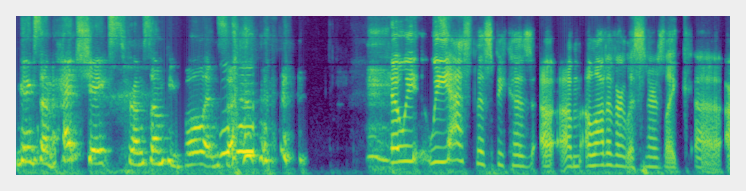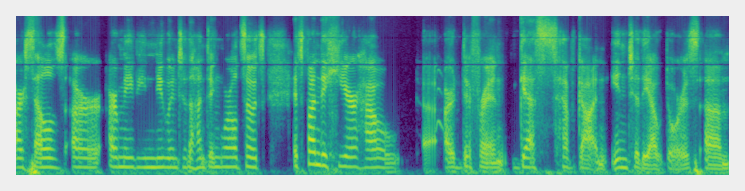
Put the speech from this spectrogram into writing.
I'm getting some head shakes from some people, and so. no, we we asked this because uh, um, a lot of our listeners, like uh, ourselves, are are maybe new into the hunting world. So it's it's fun to hear how our different guests have gotten into the outdoors. Um,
